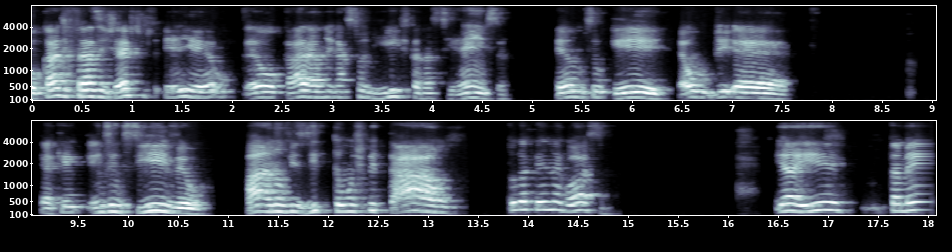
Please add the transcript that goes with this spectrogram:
Por causa de frases e gestos, ele é o, é o cara, é o negacionista na ciência, é o não sei o quê, é o é, é, é insensível, ah, não visita um hospital, todo aquele negócio. E aí, também,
